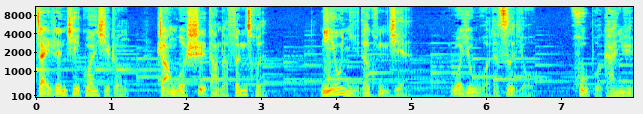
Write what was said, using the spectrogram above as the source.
在人际关系中掌握适当的分寸，你有你的空间，我有我的自由，互不干预。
